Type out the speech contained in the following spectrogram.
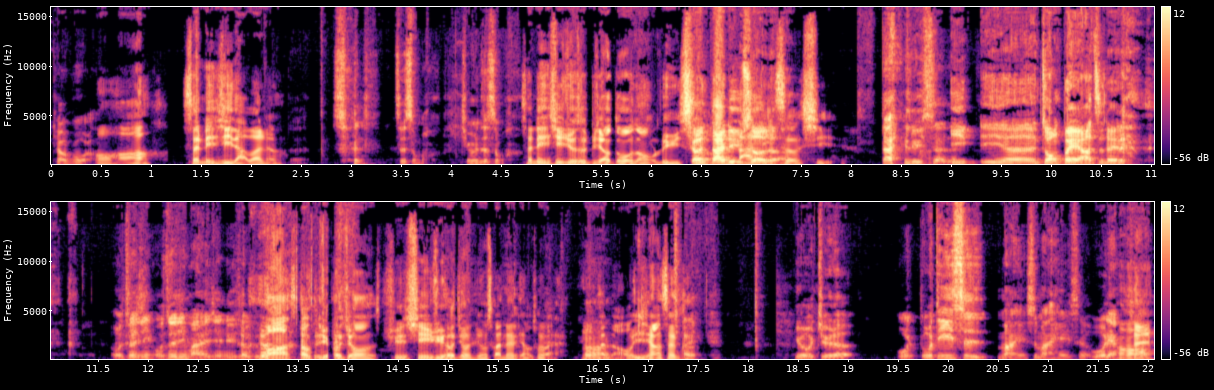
跳过了。哦，好啊。森林系打扮呢？对，这这什么？请问这什么？森林系就是比较多那种绿色，全带绿色的色系，带绿色的一一呃装备啊之类的。我最近我最近买了一件绿色裤。有啊，上次去喝酒，去新义区喝酒，你就穿那条出来，我看到，我印象深刻。因为我觉得。我我第一次买是买黑色，我有两件，哦、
